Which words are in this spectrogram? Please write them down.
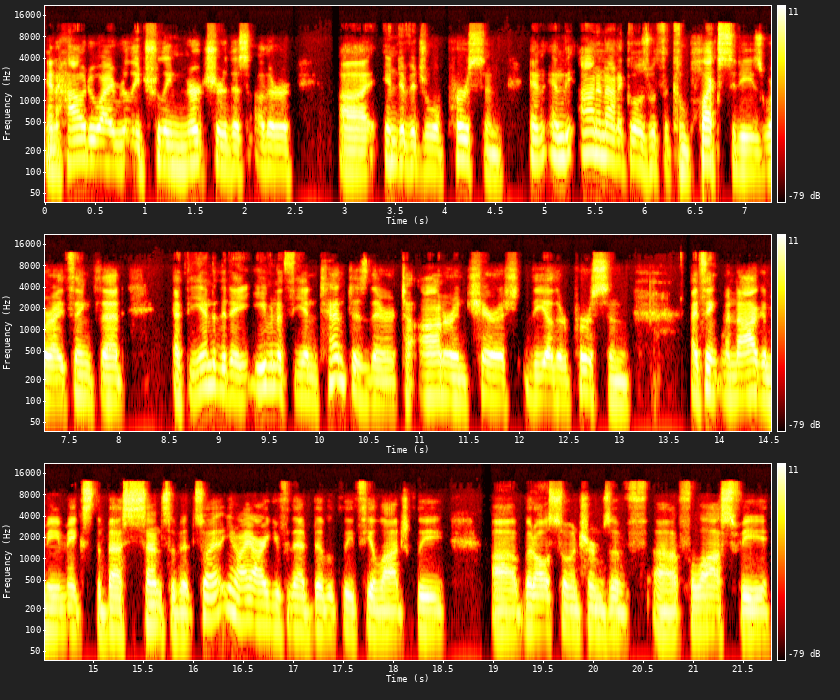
and how do I really truly nurture this other uh, individual person? And and the on and on it goes with the complexities. Where I think that at the end of the day, even if the intent is there to honor and cherish the other person, I think monogamy makes the best sense of it. So, you know, I argue for that biblically, theologically, uh, but also in terms of uh, philosophy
